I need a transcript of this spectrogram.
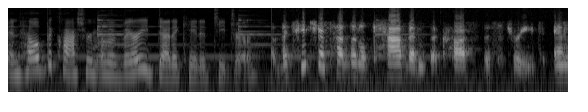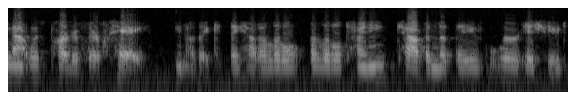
and held the classroom of a very dedicated teacher. The teachers had little cabins across the street, and that was part of their pay. you know, they they had a little a little tiny cabin that they were issued.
